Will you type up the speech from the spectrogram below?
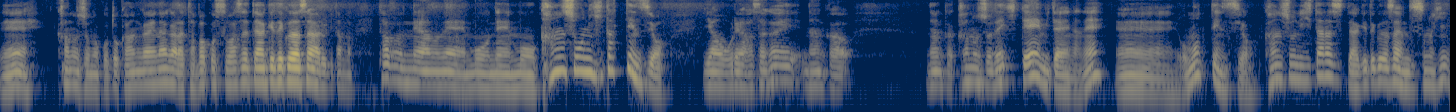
ね彼女のこと考えながらタバコ吸わせてあげてください歩きたま多分ねあのねもうねもう感傷に浸ってんすよ。いや俺朝帰りなんかなんか彼女できてみたいなね、えー、思ってんすよ。感傷に浸らせてあげてください。その日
